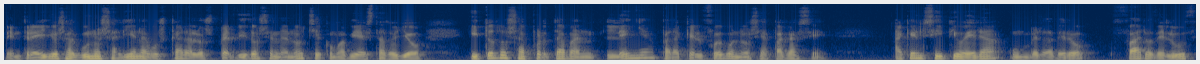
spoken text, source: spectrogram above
De entre ellos algunos salían a buscar a los perdidos en la noche como había estado yo, y todos aportaban leña para que el fuego no se apagase. Aquel sitio era un verdadero faro de luz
